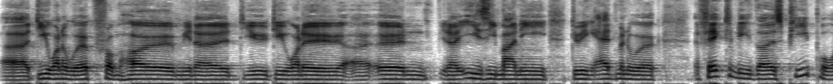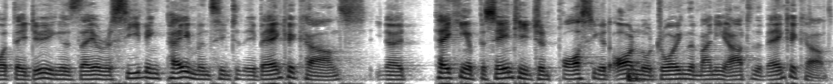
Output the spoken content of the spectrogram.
uh, do you want to work from home? You know, do you do you want to uh, earn you know easy money doing admin work? Effectively, those people, what they're doing is they are receiving payments into their bank accounts. You know, taking a percentage and passing it on or drawing the money out of the bank account.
